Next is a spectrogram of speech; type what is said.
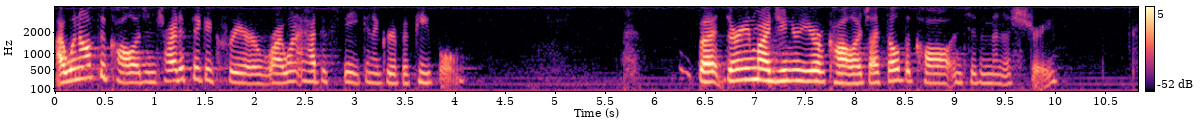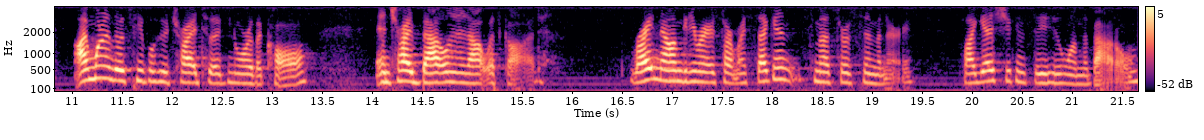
I went off to college and tried to pick a career where I wouldn't have to speak in a group of people. But during my junior year of college, I felt the call into the ministry. I'm one of those people who tried to ignore the call and tried battling it out with God. Right now, I'm getting ready to start my second semester of seminary, so I guess you can see who won the battle.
